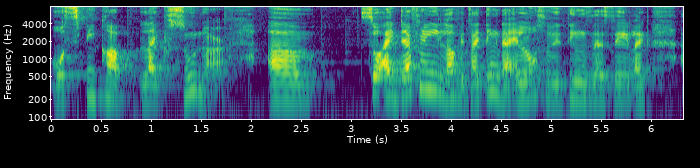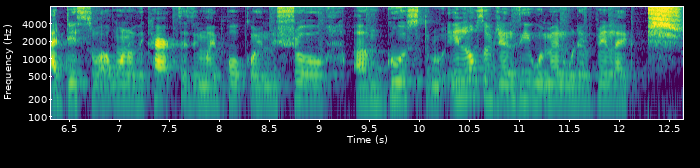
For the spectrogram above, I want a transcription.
or speak up like sooner? Um, so I definitely love it. I think that a lot of the things that say like Adesua, one of the characters in my book or in the show, um, goes through, a lot of Gen Z women would have been like, Psh,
